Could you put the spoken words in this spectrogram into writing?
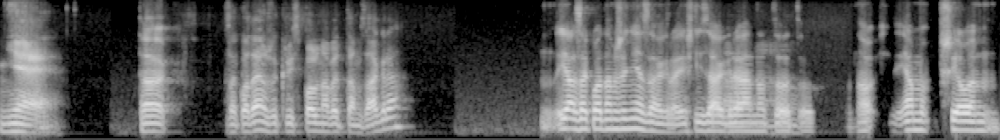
Nie. Tak. Zakładają, że Chris Paul nawet tam zagra? Ja zakładam, że nie zagra. Jeśli zagra, no to, to, no, ja przyjąłem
